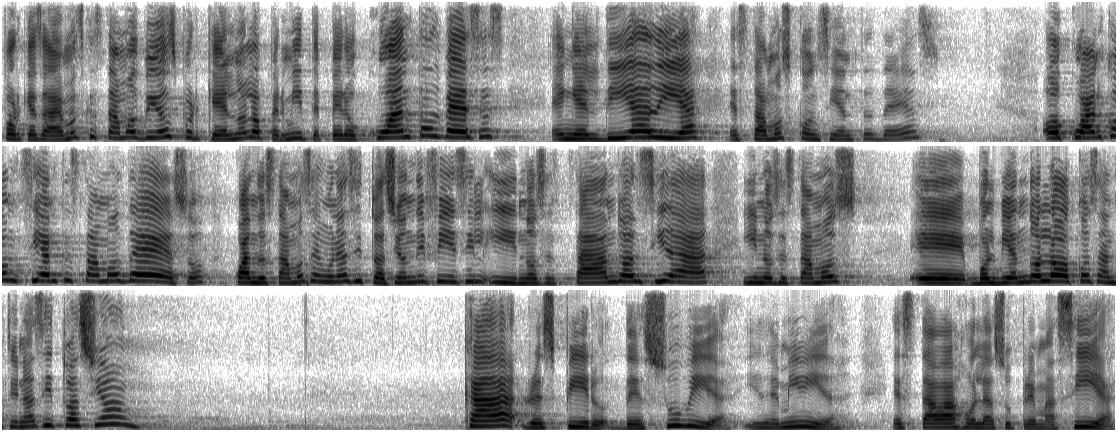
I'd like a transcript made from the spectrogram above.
porque sabemos que estamos vivos porque Él nos lo permite. Pero ¿cuántas veces en el día a día estamos conscientes de eso? ¿O cuán conscientes estamos de eso cuando estamos en una situación difícil y nos está dando ansiedad y nos estamos eh, volviendo locos ante una situación? Cada respiro de su vida y de mi vida está bajo la supremacía,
